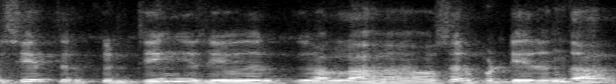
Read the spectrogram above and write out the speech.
விஷயத்திற்கு தீங்கு செய்வதற்கு அல்லாஹ் அவசரப்பட்டிருந்தால்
